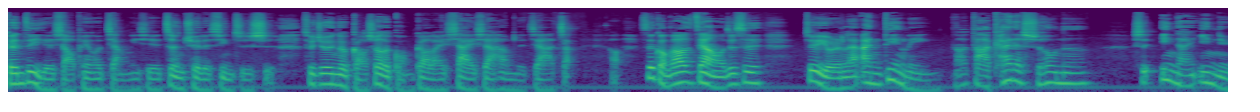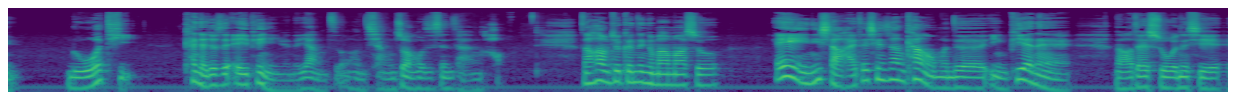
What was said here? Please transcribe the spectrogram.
跟自己的小朋友讲一些正确的性知识，所以就用一个搞笑的广告来吓一吓他们的家长。好，这广告是这样哦，就是就有人来按电铃，然后打开的时候呢，是一男一女裸体，看起来就是 A 片演员的样子，很强壮或是身材很好。然后他们就跟那个妈妈说：“哎，你小孩在线上看我们的影片呢，然后再说那些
